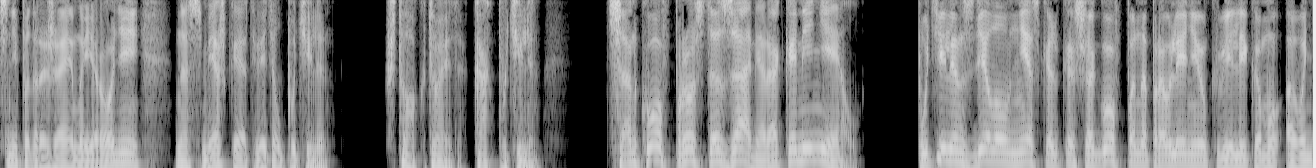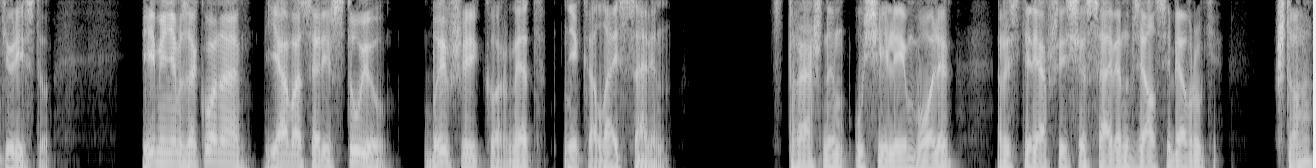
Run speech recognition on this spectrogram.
С неподражаемой иронией насмешкой ответил Путилин. «Что? Кто это? Как Путилин?» Цанков просто замер, окаменел. Путилин сделал несколько шагов по направлению к великому авантюристу. Именем закона я вас арестую, бывший корнет Николай Савин. Страшным усилием воли растерявшийся Савин взял себя в руки. Что?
